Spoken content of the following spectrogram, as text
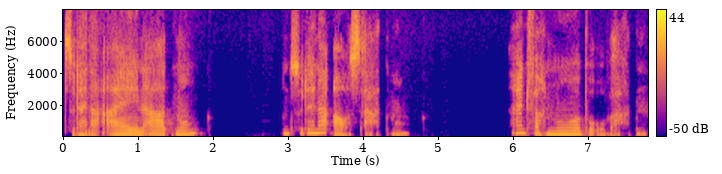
zu deiner Einatmung und zu deiner Ausatmung. Einfach nur beobachten.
